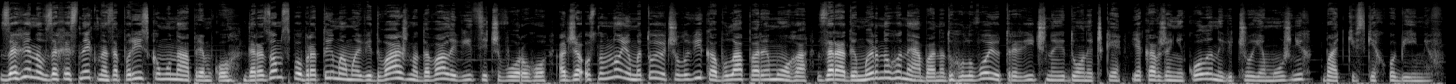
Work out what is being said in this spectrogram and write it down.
Загинув захисник на запорізькому напрямку, де разом з побратимами відважно давали відсіч ворогу. Адже основною метою чоловіка була перемога заради мирного неба над головою трирічної донечки, яка вже ніколи не відчує мужніх батьківських обіймів.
